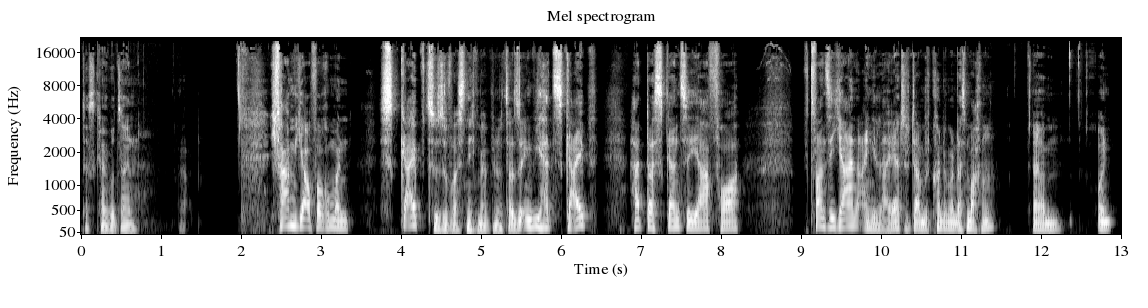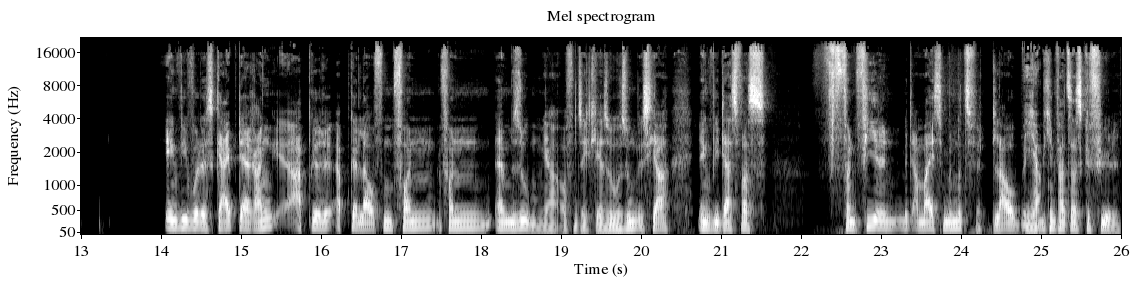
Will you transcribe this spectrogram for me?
das kann gut sein. Ja. Ich frage mich auch, warum man Skype zu sowas nicht mehr benutzt. Also irgendwie hat Skype hat das ganze Jahr vor 20 Jahren eingeleiert. Damit konnte man das machen. Ähm, und irgendwie wurde Skype der Rang abge abgelaufen von, von ähm, Zoom, ja, offensichtlich. Also Zoom ist ja irgendwie das, was von vielen mit am meisten benutzt wird, glaube ich. Ja. Habe ich jedenfalls das Gefühl.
